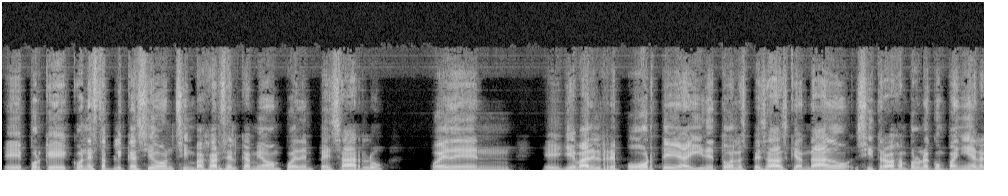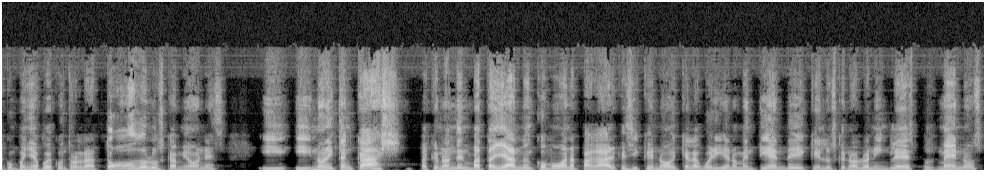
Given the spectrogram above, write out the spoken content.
eh, porque con esta aplicación, sin bajarse el camión, pueden pesarlo, pueden eh, llevar el reporte ahí de todas las pesadas que han dado. Si trabajan por una compañía, la compañía puede controlar todos los camiones y, y, no necesitan cash para que no anden batallando en cómo van a pagar, que sí, que no, y que la guarilla no me entiende y que los que no hablan inglés, pues menos.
